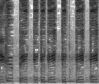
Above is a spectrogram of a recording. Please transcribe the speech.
You're too.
